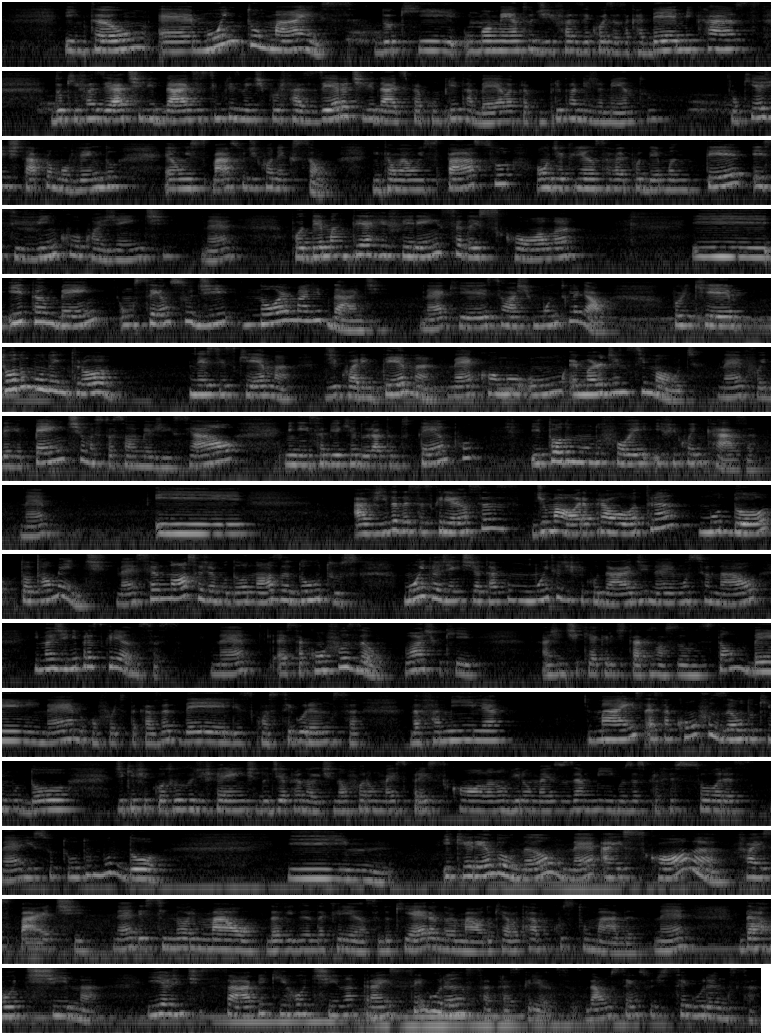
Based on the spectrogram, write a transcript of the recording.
Então, é muito mais do que um momento de fazer coisas acadêmicas, do que fazer atividades simplesmente por fazer atividades para cumprir tabela, para cumprir planejamento. O que a gente está promovendo é um espaço de conexão. Então, é um espaço onde a criança vai poder manter esse vínculo com a gente, né? Poder manter a referência da escola e, e também um senso de normalidade, né? Que esse eu acho muito legal, porque todo mundo entrou nesse esquema de quarentena, né, como um emergency mode, né? Foi de repente uma situação emergencial, ninguém sabia que ia durar tanto tempo e todo mundo foi e ficou em casa, né? E a vida dessas crianças de uma hora para outra mudou totalmente, né? Se a nossa já mudou, nós adultos, muita gente já tá com muita dificuldade, né, emocional. Imagine para as crianças, né? Essa confusão. Lógico que a gente quer acreditar que os nossos alunos estão bem, né, no conforto da casa deles, com a segurança da família. Mas essa confusão do que mudou, de que ficou tudo diferente do dia para noite, não foram mais para a escola, não viram mais os amigos, as professoras, né? Isso tudo mudou. E, e querendo ou não, né, a escola faz parte né, desse normal da vida da criança, do que era normal, do que ela estava acostumada, né? Da rotina. E a gente sabe que rotina traz segurança para as crianças, dá um senso de segurança,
